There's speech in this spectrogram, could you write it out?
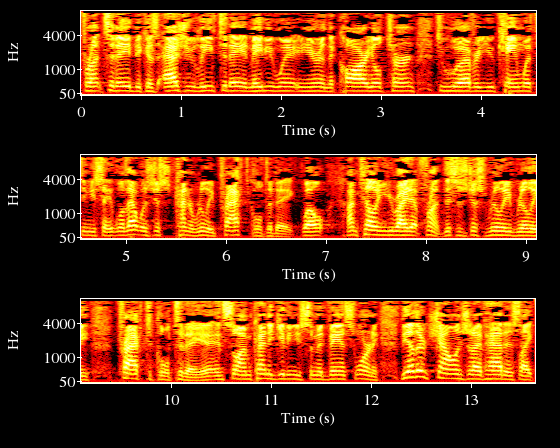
front today because as you leave today and maybe when you're in the car, you'll turn to whoever you came with and you say, well, that was just kind of really practical today. Well, I'm telling you right up front, this is just really, really practical today. And so I'm kind of giving you some advance warning. The other challenge that I've had is like,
